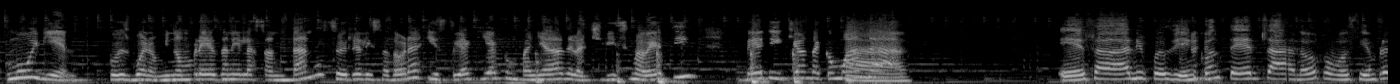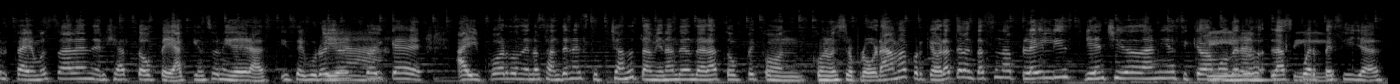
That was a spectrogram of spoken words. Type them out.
Muy bien, pues bueno, mi nombre es Daniela Santana, soy realizadora y estoy aquí acompañada de la chivísima Betty. Betty, ¿qué onda? ¿Cómo anda? Ah, Esa Dani, pues bien contenta, ¿no? Como siempre traemos toda la energía a tope aquí en Sonideras y seguro Yeah. yo estoy que ahí por donde nos anden escuchando también han de andar a tope con, con nuestro programa porque ahora te aventaste una playlist bien chida Dani, así que vamos Sí, a ver las sí. cuerpecillas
